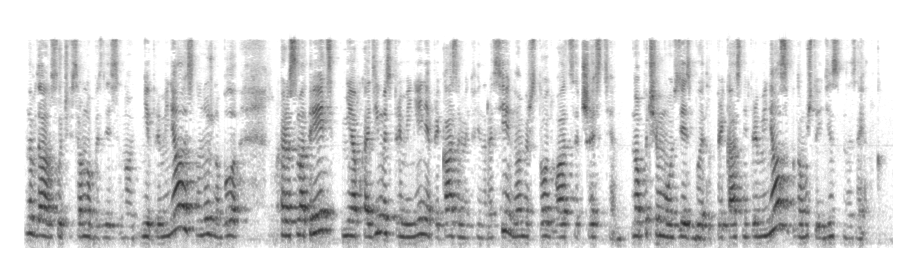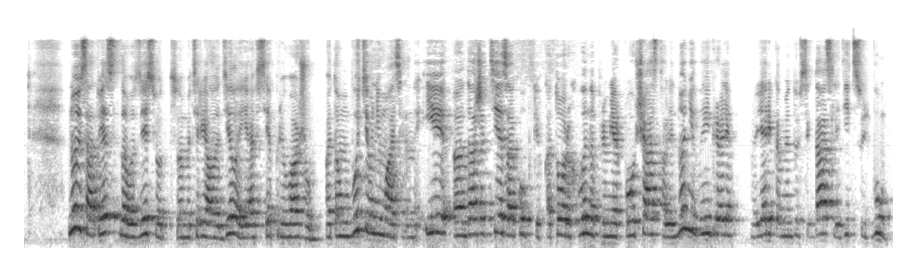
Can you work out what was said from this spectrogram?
ну, в данном случае все равно бы здесь оно не применялось, но нужно было рассмотреть необходимость применения приказа Минфин России номер 126. Но почему здесь бы этот приказ не применялся? Потому что единственная заявка. Ну и, соответственно, вот здесь вот материалы дела я все привожу. Поэтому будьте внимательны. И э, даже те закупки, в которых вы, например, поучаствовали, но не выиграли, но я рекомендую всегда следить судьбу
